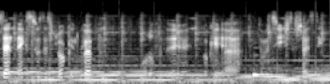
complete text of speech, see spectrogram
Stand next to this block all of it. Äh, okay, ja, ja. Damit ziehe ich das Scheißding.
